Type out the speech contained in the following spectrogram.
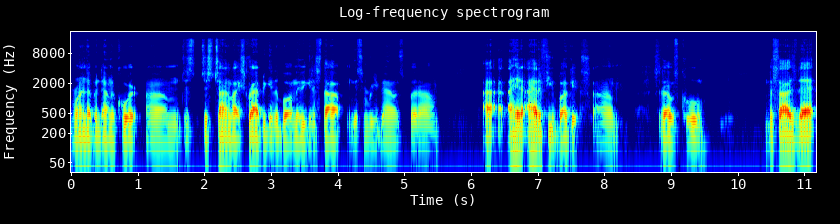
running up and down the court, um, just just trying to like scrap to get the ball, maybe get a stop, get some rebounds. But um, I, I had I had a few buckets, um, so that was cool. Besides that,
